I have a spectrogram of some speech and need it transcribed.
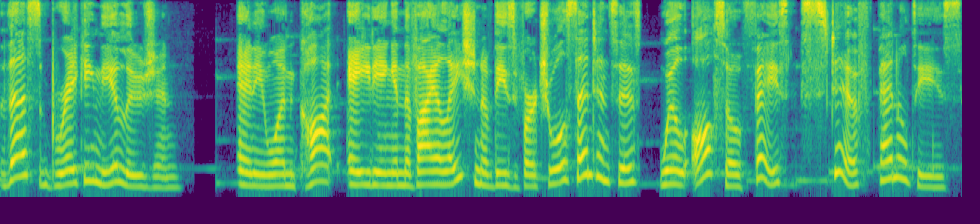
thus breaking the illusion. Anyone caught aiding in the violation of these virtual sentences will also face stiff penalties.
